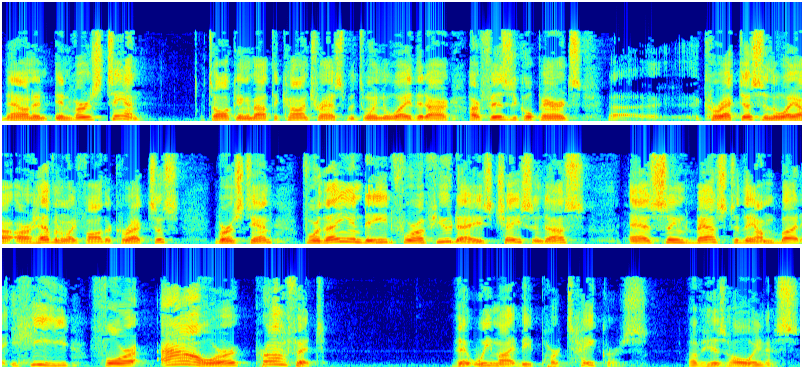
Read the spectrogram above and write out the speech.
Down in, in verse 10, talking about the contrast between the way that our, our physical parents uh, correct us and the way our, our heavenly Father corrects us. Verse 10 For they indeed for a few days chastened us as seemed best to them, but He for our profit, that we might be partakers of His holiness.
